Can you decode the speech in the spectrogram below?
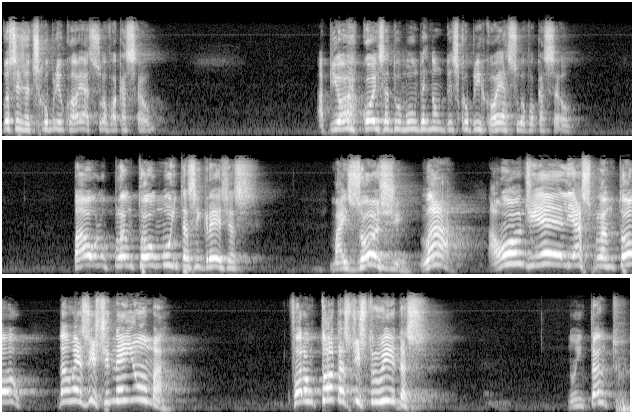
Você já descobriu qual é a sua vocação? A pior coisa do mundo é não descobrir qual é a sua vocação. Paulo plantou muitas igrejas, mas hoje, lá, aonde ele as plantou, não existe nenhuma foram todas destruídas. No entanto,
